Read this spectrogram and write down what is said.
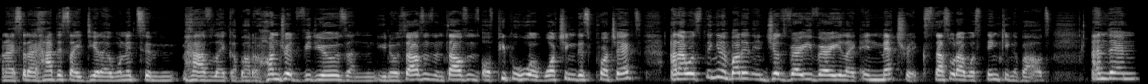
and I said I had this idea that I wanted to have like about a hundred videos and, you know, thousands and thousands of people who are watching this project. And I was thinking about it in just very, very like in metrics. That's what I was thinking about. And then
